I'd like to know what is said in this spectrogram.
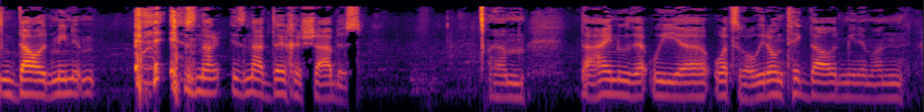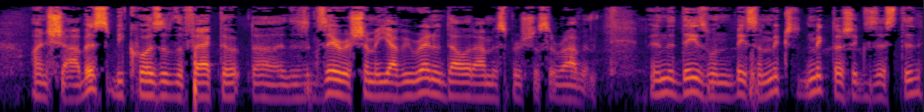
Dalad Minim is not is not Derech Shabbos. Um, the Hainu that we uh, what's it called? We don't take Dalad Minim on on Shabbos because of the fact that uh, there's Xera Shema Yavirenu Dalad Amis Bershus Arabim. In the days when Beis Mikdash existed,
